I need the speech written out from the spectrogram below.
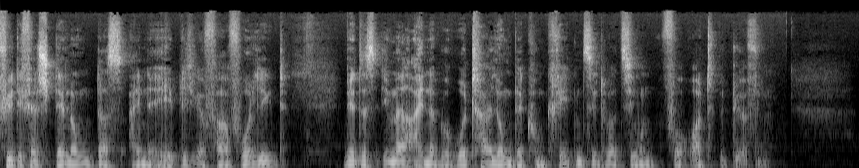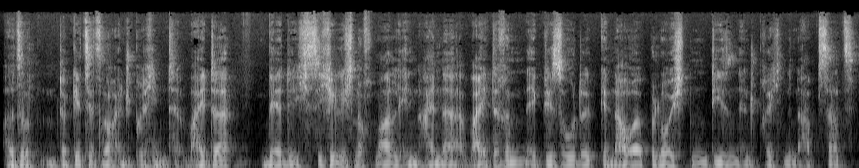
Für die Feststellung, dass eine erhebliche Gefahr vorliegt, wird es immer eine Beurteilung der konkreten Situation vor Ort bedürfen. Also da geht es jetzt noch entsprechend weiter. Werde ich sicherlich noch mal in einer weiteren Episode genauer beleuchten, diesen entsprechenden Absatz.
